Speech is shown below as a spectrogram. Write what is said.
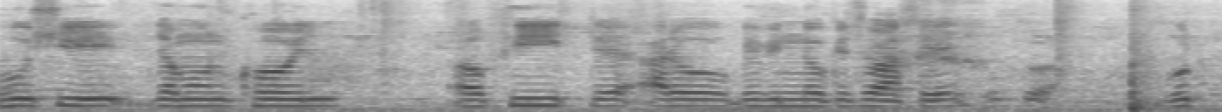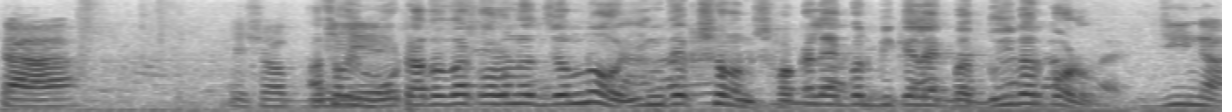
ভুসি যেমন খৈল ফিট আরও বিভিন্ন কিছু আছে। ভুট্টা এসব আচ্ছা ওই মোটা তাজাকরণের জন্য ইনজেকশন সকালে একবার বিকেলে একবার দুইবার করো? জি না।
